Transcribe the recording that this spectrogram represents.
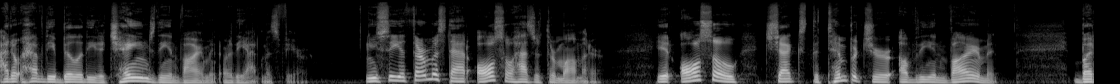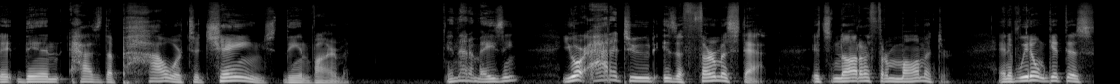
I don't have the ability to change the environment or the atmosphere. You see, a thermostat also has a thermometer. It also checks the temperature of the environment but it then has the power to change the environment. Isn't that amazing? Your attitude is a thermostat, it's not a thermometer. And if we don't get this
